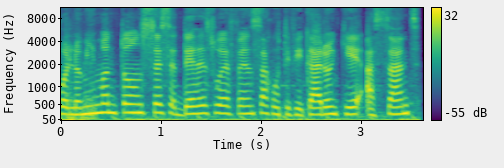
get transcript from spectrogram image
por lo mismo entonces, desde su defensa justificaron que Assange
